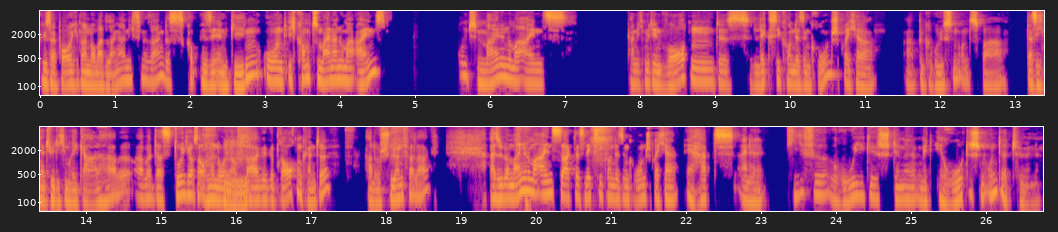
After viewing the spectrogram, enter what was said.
wie gesagt, brauche ich über Norbert Langer nichts mehr sagen. Das kommt mir sehr entgegen. Und ich komme zu meiner Nummer eins. Und meine Nummer eins kann ich mit den Worten des Lexikon der Synchronsprecher äh, begrüßen. Und zwar, dass ich natürlich im Regal habe, aber das durchaus auch eine Neuauflage mhm. gebrauchen könnte. Hallo Schüren Verlag. Also über meine Nummer eins sagt das Lexikon der Synchronsprecher, er hat eine tiefe, ruhige Stimme mit erotischen Untertönen.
